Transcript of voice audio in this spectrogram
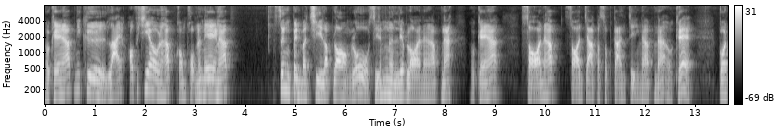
โอเคนะครับนี่คือ Line Official นะครับของผมนั่นเองนะครับ ซึ่งเป็นบัญชีรับรองโล่สีน้ำเงินเรียบร้อยนะครับนะโอเคฮะ สอนนะครับ สอนจากประสบการณ์จริงนะครับนะโอเค กด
